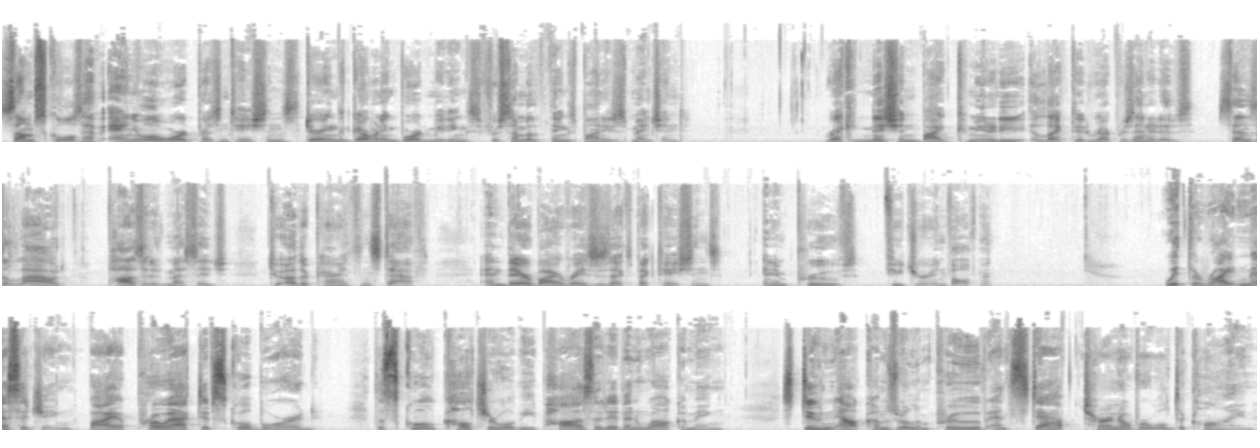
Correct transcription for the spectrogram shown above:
Some schools have annual award presentations during the governing board meetings for some of the things Bonnie just mentioned. Recognition by community elected representatives sends a loud, positive message to other parents and staff, and thereby raises expectations and improves future involvement. With the right messaging by a proactive school board, the school culture will be positive and welcoming Student outcomes will improve and staff turnover will decline.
